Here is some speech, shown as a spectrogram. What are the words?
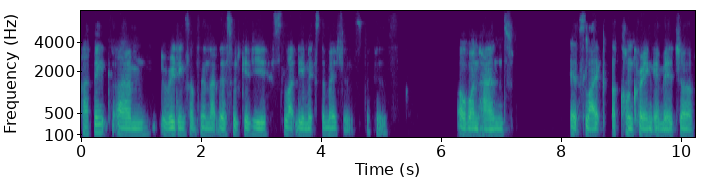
I think um, reading something like this would give you slightly mixed emotions because, on one hand, it's like a conquering image of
